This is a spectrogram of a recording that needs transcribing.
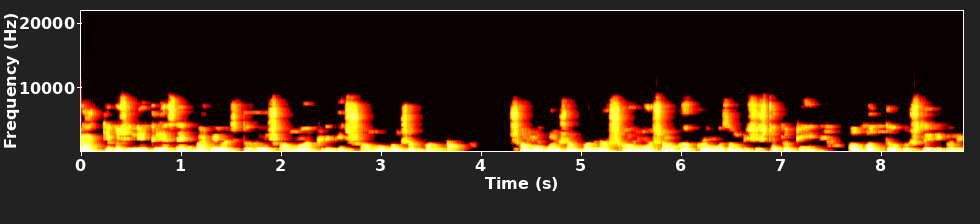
মাতৃকোষের নিউক্লিয়াস একবার বিভাজিত হয়ে সম আকৃতির সমগুণ সম্পন্ন। সমগুণ সম্পন্ন সমসংখ্যক ক্রোমোজোম বিশিষ্ট দুটি অপত্য কোষ তৈরি করে।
